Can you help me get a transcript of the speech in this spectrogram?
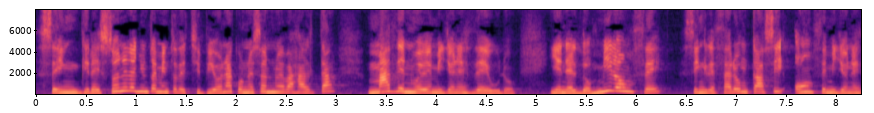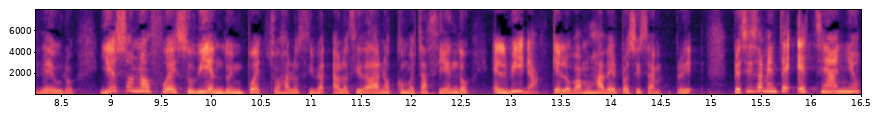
se ingresó en el Ayuntamiento de Chipiona con esas nuevas altas más de 9 millones de euros y en el 2011 se ingresaron casi 11 millones de euros. Y eso no fue subiendo impuestos a los, ciudadanos como está haciendo Elvira, que lo vamos a ver precisamente este año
